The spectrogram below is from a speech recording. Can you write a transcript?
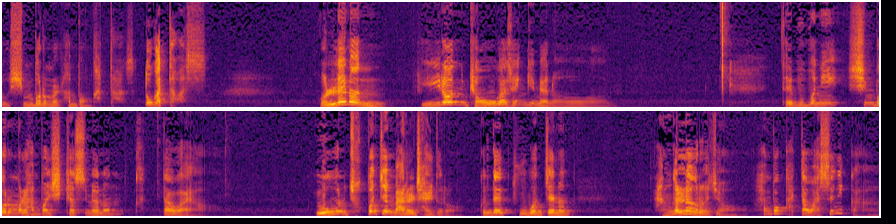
또 심부름을 한번 갔다 왔어. 또 갔다 왔어. 원래는 이런 경우가 생기면은 대부분이 심부름을 한번 시켰으면은 갔다 와요. 요분은 첫 번째 말을 잘 들어. 근데 두 번째는 안 갈라 그러죠. 한번 갔다 왔으니까.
